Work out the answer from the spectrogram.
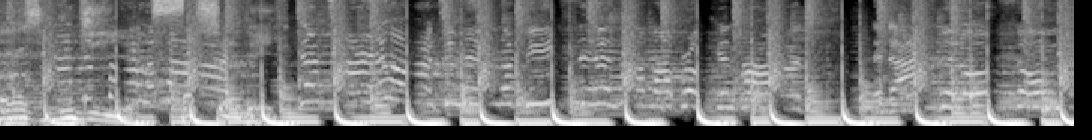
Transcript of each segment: Разбуди соседей. But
